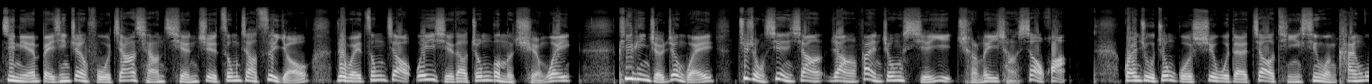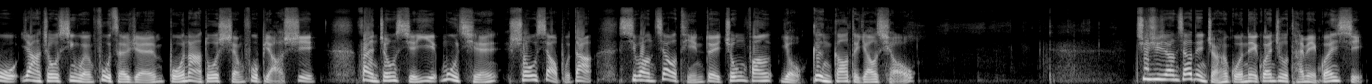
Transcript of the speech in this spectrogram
近年，北京政府加强钳制宗教自由，认为宗教威胁到中共的权威。批评者认为，这种现象让范中协议成了一场笑话。关注中国事务的教廷新闻刊物《亚洲新闻》负责人伯纳多神父表示，范中协议目前收效不大，希望教廷对中方有更高的要求。继续将焦点转回国内，关注台美关系。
